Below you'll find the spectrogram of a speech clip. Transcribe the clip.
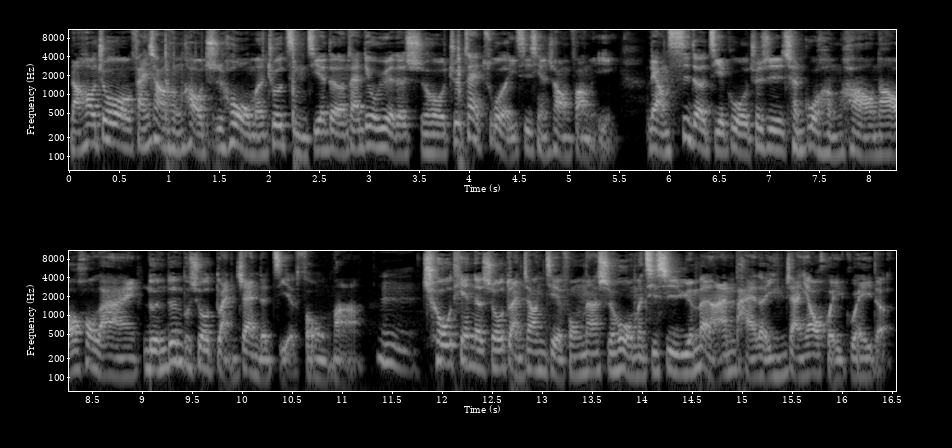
然后就反响很好，之后我们就紧接着在六月的时候就再做了一次线上放映，两次的结果就是成果很好。然后后来伦敦不是有短暂的解封吗？嗯，秋天的时候短暂解封，那时候我们其实原本安排的影展要回归的，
